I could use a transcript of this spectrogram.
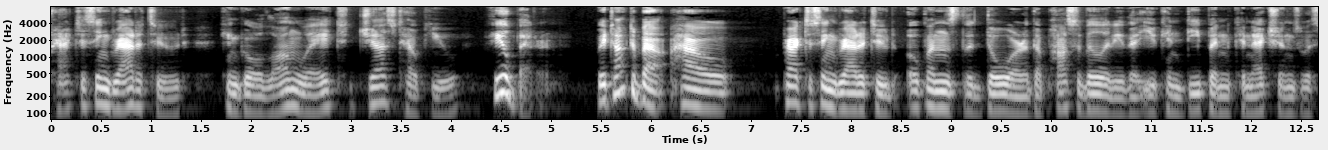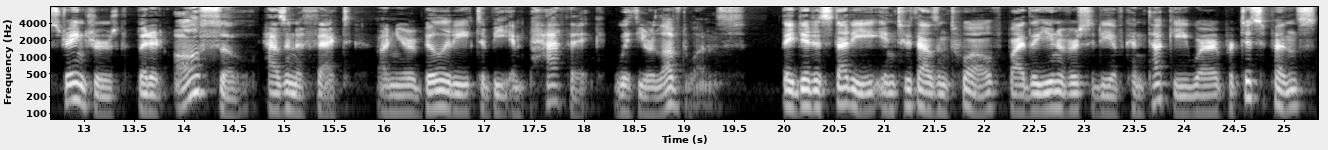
practicing gratitude can go a long way to just help you feel better. We talked about how practicing gratitude opens the door, the possibility that you can deepen connections with strangers, but it also has an effect on your ability to be empathic with your loved ones. They did a study in 2012 by the University of Kentucky where participants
